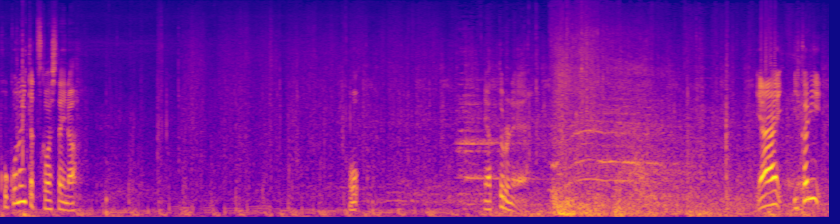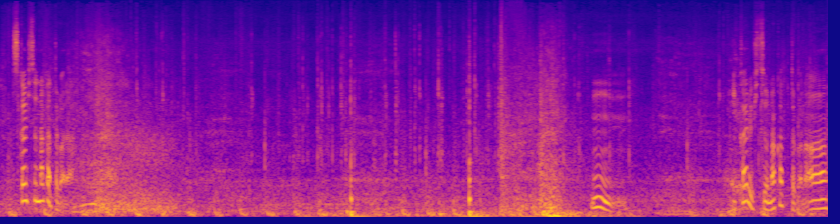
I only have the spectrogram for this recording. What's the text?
ここの板使わしたいな。やっとるね。いやー怒り使う必要なかったかな。うん。怒る必要なかったかな。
